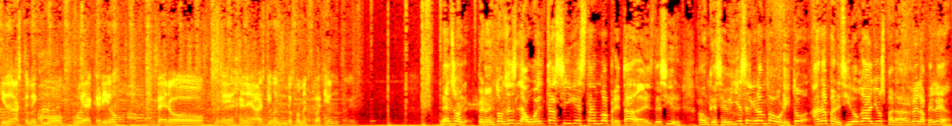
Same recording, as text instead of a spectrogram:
y no las tomé como hubiera querido, pero eh, en general estoy contento con mi actuación. Nelson, pero entonces la vuelta sigue estando apretada, es decir, aunque Sevilla es el gran favorito, han aparecido gallos para darle la pelea.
